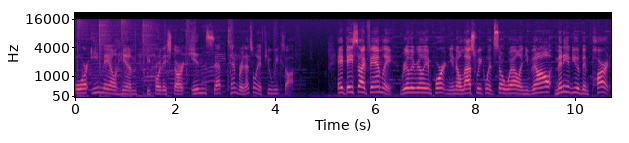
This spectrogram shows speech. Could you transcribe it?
or email him before they start in September. And that's only a few weeks off. Hey, Bayside family, really, really important. You know, last week went so well, and you've been all, many of you have been part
